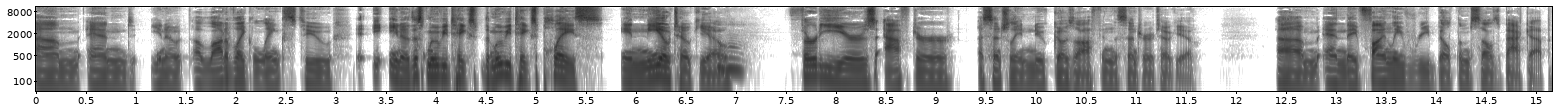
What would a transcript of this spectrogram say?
um and you know a lot of like links to you know this movie takes the movie takes place in Neo Tokyo Mhm. 30 years after essentially a nuke goes off in the center of Tokyo um and they've finally rebuilt themselves back up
